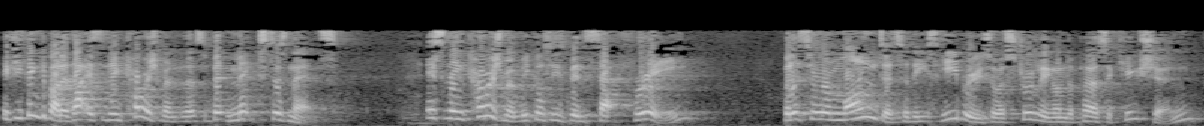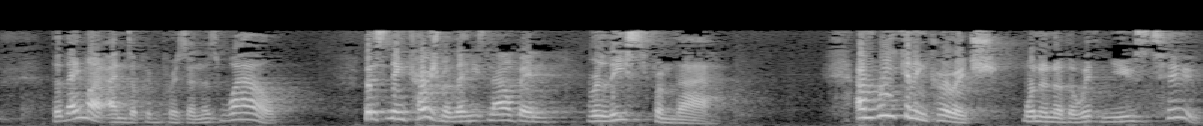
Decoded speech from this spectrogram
If you think about it, that is an encouragement that's a bit mixed, isn't it? It's an encouragement because he's been set free, but it's a reminder to these Hebrews who are struggling under persecution that they might end up in prison as well. But it's an encouragement that he's now been released from there. And we can encourage one another with news too.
